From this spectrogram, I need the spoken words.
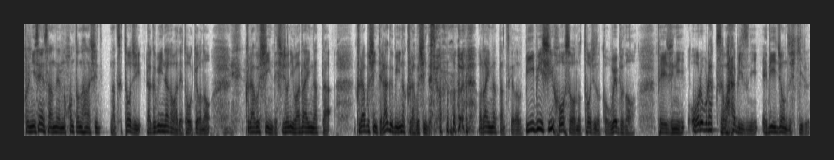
これ2003年の本当の話なんですけど、当時、ラグビー長川で東京のクラブシーンで非常に話題になった、クラブシーンってラグビーのクラブシーンですよ。話題になったんですけど、BBC 放送の当時のこうウェブのページに、オールブラックスがワラビーズに、エディ・ジョーンズ率いる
